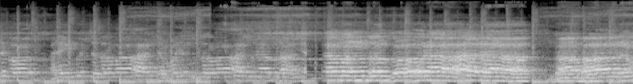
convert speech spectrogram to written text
శంభో అనేకొచ్చ సర్వాన్ శంభయంతు సర్వాన్ మందు ఘోరారా నాభారం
